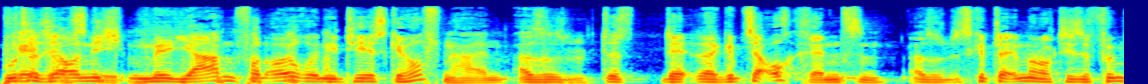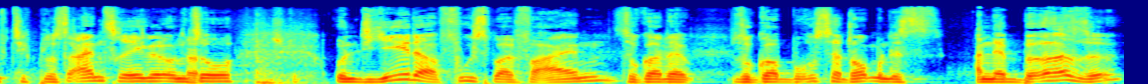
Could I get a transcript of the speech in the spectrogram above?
buttert ja auch nicht Milliarden von Euro in die TSG Hoffenheim. Also mhm. das, der, da gibt's ja auch Grenzen. Also es gibt ja immer noch diese 50 plus 1 Regel und ja, so. Und jeder Fußballverein, sogar der, sogar Borussia Dortmund ist an der Börse.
